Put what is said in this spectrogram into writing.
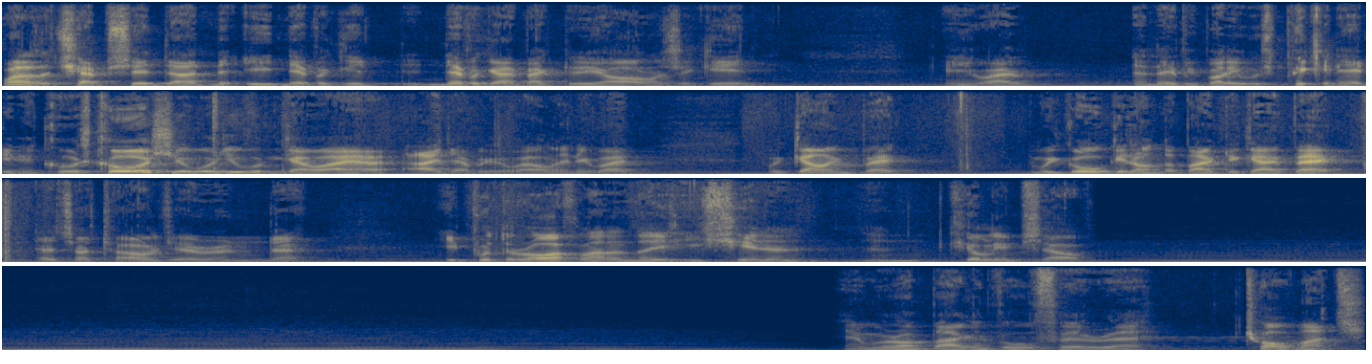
one of the chaps said he'd never get, never go back to the islands again. Anyway, and everybody was picking at him. Of course, of course you would. You wouldn't go AWL anyway. We're going back. We all get on the boat to go back, as I told you, and uh, he put the rifle underneath his chin and, and killed himself. We're on Bougainville for uh, 12 months.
